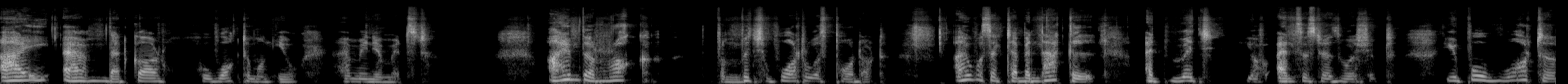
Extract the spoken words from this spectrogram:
I am that God who walked among you. I am in your midst. I am the rock from which water was poured out. I was a tabernacle at which your ancestors worshipped. You pour water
